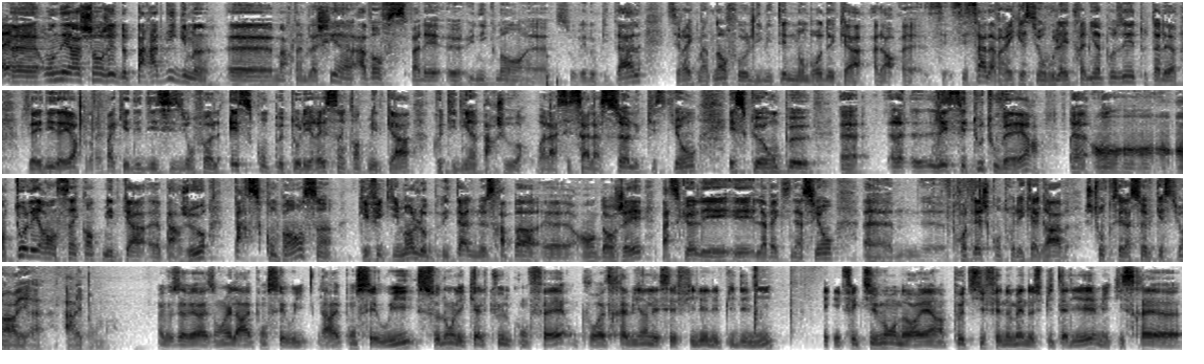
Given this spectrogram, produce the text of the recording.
Euh, on est à changer de paradigme, euh, Martin Blachier. Hein. Avant, il fallait euh, uniquement sauver l'hôpital. C'est vrai que maintenant, il faut limiter le nombre de cas. Alors, c'est ça la vraie question. Vous l'avez très bien posée tout à l'heure. Vous avez dit d'ailleurs qu'il ne faudrait pas qu'il y ait des décisions folles. Est-ce qu'on peut tolérer 50 000 cas quotidiens par jour? Voilà, c'est ça la seule question. Est-ce qu'on peut laisser tout ouvert en, en, tolérant 50 000 cas par jour parce qu'on pense qu'effectivement l'hôpital ne sera pas euh, en danger parce que la vaccination euh, protège contre les cas graves. Je trouve que c'est la seule question à, à, répondre. Vous avez raison et la réponse est oui. La réponse est oui. Selon les calculs qu'on fait, on pourrait très bien laisser filer l'épidémie et effectivement on aurait un petit phénomène hospitalier mais qui serait euh,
